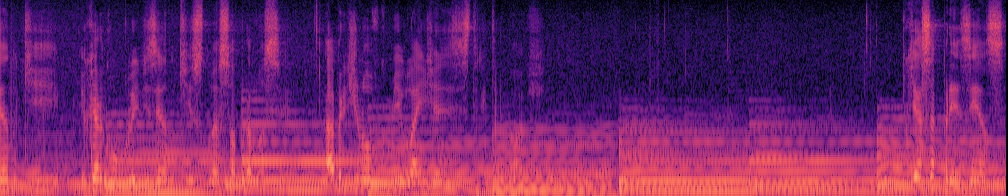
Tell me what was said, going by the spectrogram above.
dizendo que, eu quero concluir dizendo que isso não é só para você. Abre de novo comigo lá em Gênesis 39. Porque essa presença,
